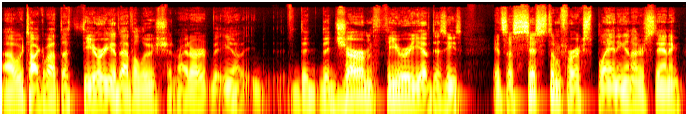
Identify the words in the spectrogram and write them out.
Uh, we talk about the theory of evolution, right? Or you know, the, the germ theory of disease. It's a system for explaining and understanding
